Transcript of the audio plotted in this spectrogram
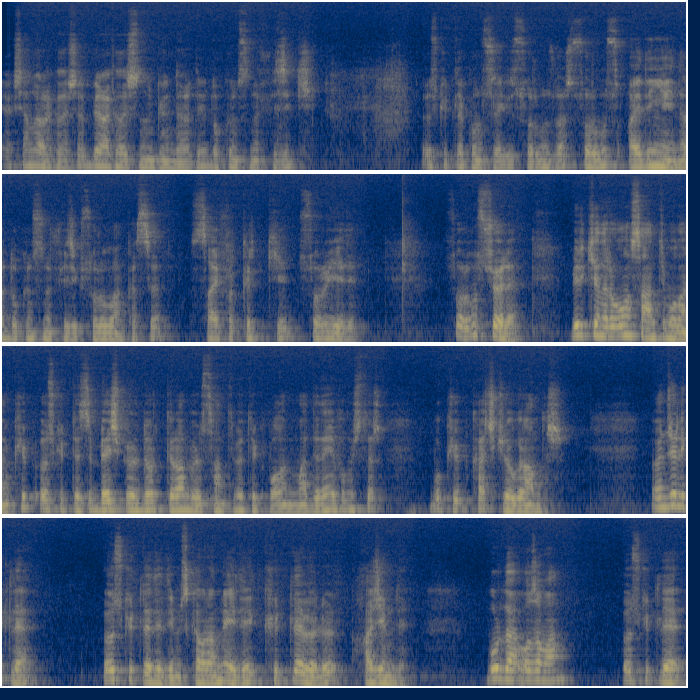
İyi akşamlar arkadaşlar. Bir arkadaşının gönderdiği 9. sınıf fizik öz kütle konusuyla ilgili sorumuz var. Sorumuz Aydın Yayınlar 9. sınıf fizik soru bankası sayfa 42 soru 7. Sorumuz şöyle. Bir kenarı 10 santim olan küp öz kütlesi 5 bölü 4 gram bölü santimetre küp olan bir maddeden yapılmıştır. Bu küp kaç kilogramdır? Öncelikle öz kütle dediğimiz kavram neydi? Kütle bölü hacimdi. Burada o zaman öz kütle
